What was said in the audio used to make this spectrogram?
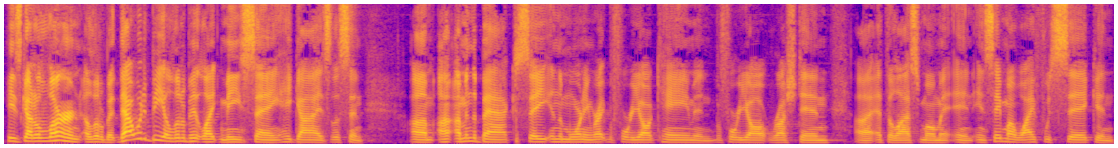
he's got to learn a little bit. That would be a little bit like me saying, hey guys, listen, um, I, am in the back, say in the morning, right before y'all came and before y'all rushed in uh, at the last moment, and, and say my wife was sick and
